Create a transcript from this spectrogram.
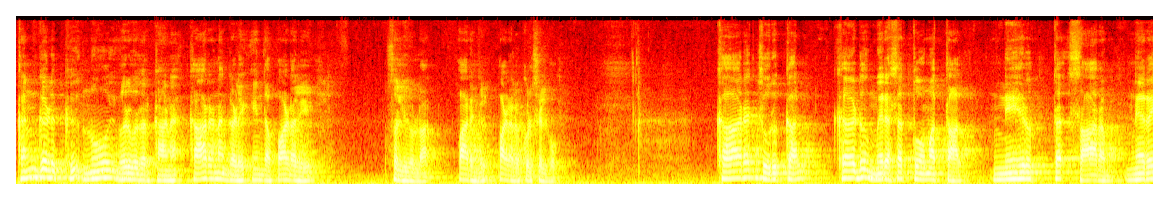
கண்களுக்கு நோய் வருவதற்கான காரணங்களை இந்த பாடலில் சொல்லியுள்ளார். பாருங்கள் பாடலுக்குள் செல்வோம். காரச் சுருக்கால் கடுமிரசத்தோமத்தால் நேருத்த சாரம் நிறை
